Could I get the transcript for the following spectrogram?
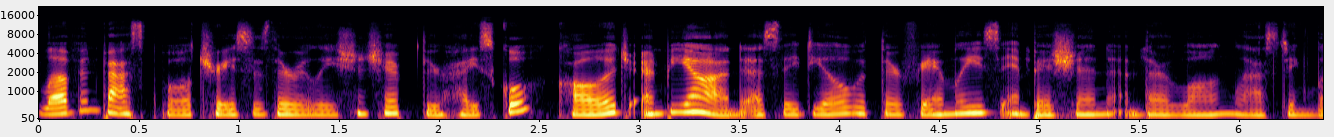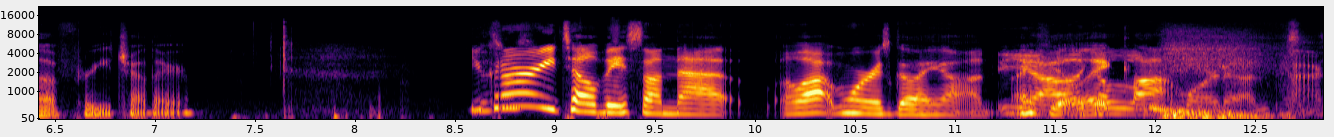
Love and Basketball traces their relationship through high school, college, and beyond as they deal with their family's ambition and their long lasting love for each other. You can already tell based on that, a lot more is going on. I feel like, a lot more to unpack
